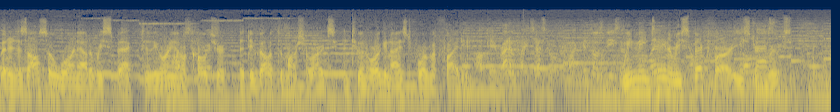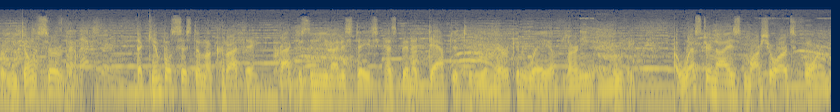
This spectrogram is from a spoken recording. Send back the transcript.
but it is also worn out of respect to the Oriental culture that developed the martial arts into an organized form of fighting. Okay, run in place. Let's go. Come on, get those knees We maintain a respect for our Eastern roots, but we don't serve them. The Kenpo system of karate, practiced in the United States, has been adapted to the American way of learning and moving. A westernized martial arts form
